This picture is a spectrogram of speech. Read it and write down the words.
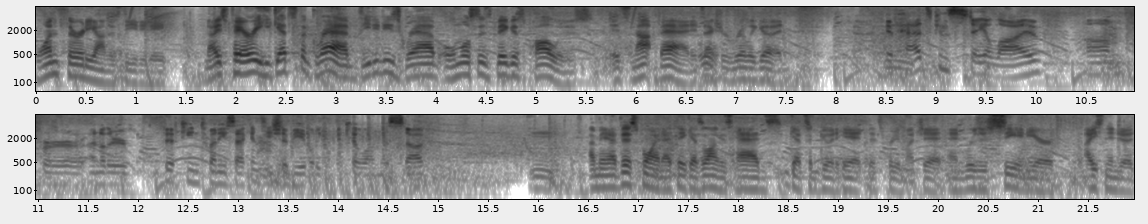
130 on this DDD. Nice parry. He gets the grab. DDD's grab almost as big as Palu's. It's not bad. It's actually really good. If Hads can stay alive um, for another 15-20 seconds, he should be able to get the kill on this stock. I mean, at this point, I think as long as Hads gets a good hit, that's pretty much it. And we're just seeing here, Ice Ninja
